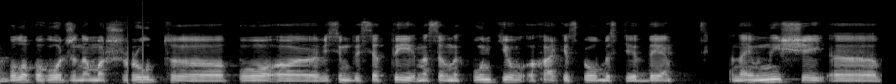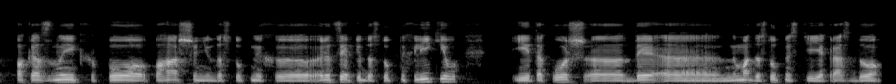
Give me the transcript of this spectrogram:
Було погоджено маршрут по е, 80 населених пунктів Харківської області, де найнижчий е, показник по погашенню доступних е, рецептів доступних ліків, і також е, де нема доступності якраз до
